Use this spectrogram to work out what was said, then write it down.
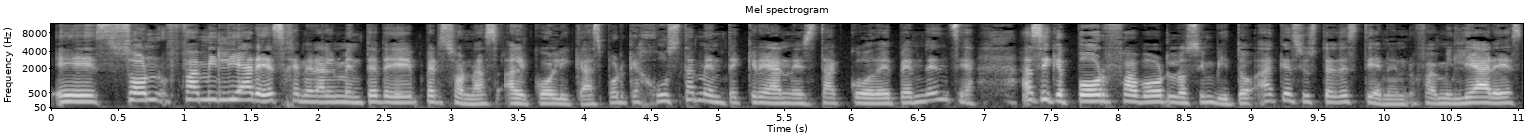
eh, son familiares generalmente de personas alcohólicas, porque justamente crean esta codependencia. Así que por favor los invito a que si ustedes tienen familiares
